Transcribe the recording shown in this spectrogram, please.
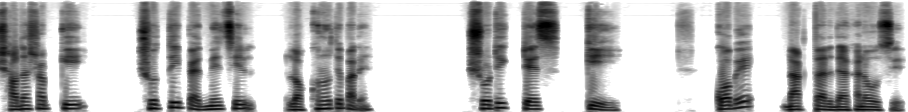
সাদা সাপ কি সত্যিই প্রেগনেন্সির লক্ষণ হতে পারে? সঠিক টেস্ট কি? কবে? ডাক্তার দেখানো উচিত।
